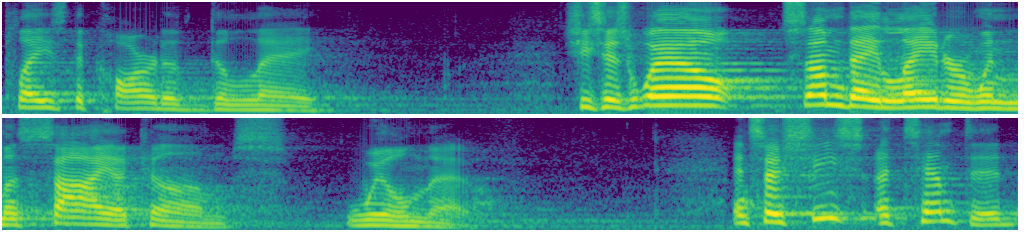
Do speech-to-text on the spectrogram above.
plays the card of delay. She says, Well, someday later when Messiah comes, we'll know. And so she's attempted,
